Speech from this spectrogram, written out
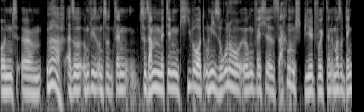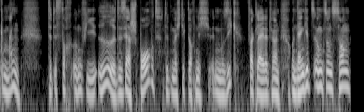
Und ähm, ugh, also irgendwie so, und so dann zusammen mit dem Keyboard unisono irgendwelche Sachen spielt, wo ich dann immer so denke, Mann, das ist doch irgendwie, uh, das ist ja Sport, das möchte ich doch nicht in Musik verkleidet hören. Und dann gibt's irgend so einen Song,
